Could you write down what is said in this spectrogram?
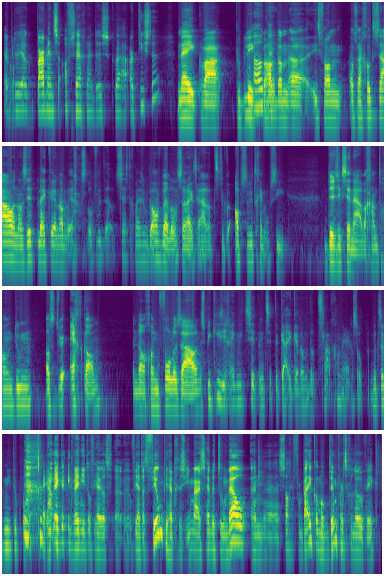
Dan bedoel je ook een paar mensen afzeggen, dus qua artiesten. Nee, qua publiek. Oh. We hadden dan iets van, als een grote zaal en dan zitplekken. En hadden we echt nog 60 mensen moeten afbellen of zo. En ik zei, ja, dat is natuurlijk absoluut geen optie. Dus ik zei, nou, we gaan het gewoon doen als het weer echt kan. En dan gewoon volle zaal. En de speakeasy ga ik niet zitten zitten kijken. Dan, dat slaat gewoon nergens op. Dat is ook niet hoe ik Nou, ik, ik weet niet of jij, dat, eh, of jij dat filmpje hebt gezien, maar ze hebben toen wel een, eh, zag ik voorbij komen op Dumpert, geloof ik.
